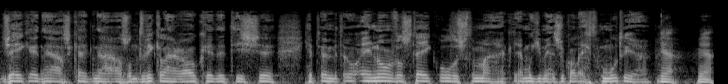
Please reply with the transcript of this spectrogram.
Zeker nou, ja, als ik kijk naar als ontwikkelaar ook. Het is, eh, je hebt er met enorm veel stakeholders te maken. Ja, moet je mensen ook wel echt ontmoeten, ja. Ja, ja.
